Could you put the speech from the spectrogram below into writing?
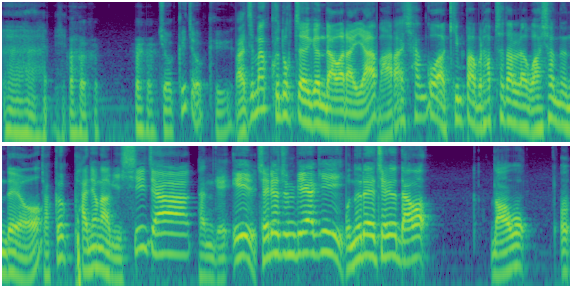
아, 예. 조크 조크. 마지막 구독자 의견 나와라 야. 마라샹궈와 김밥을 합쳐달라고 하셨는데요. 적극 반영하기 시작. 단계 1 재료 준비하기. 오늘의 재료 나와 나와 어,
